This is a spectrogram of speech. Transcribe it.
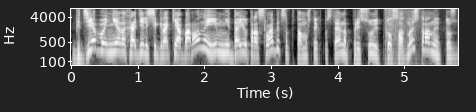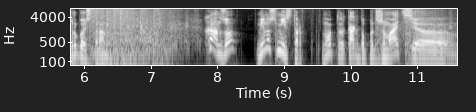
Где бы ни находились игроки обороны, им не дают расслабиться, потому что их постоянно прессуют то с одной стороны, то с другой стороны. Ханзо минус мистер. Ну, вот как бы поджимать... Э,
